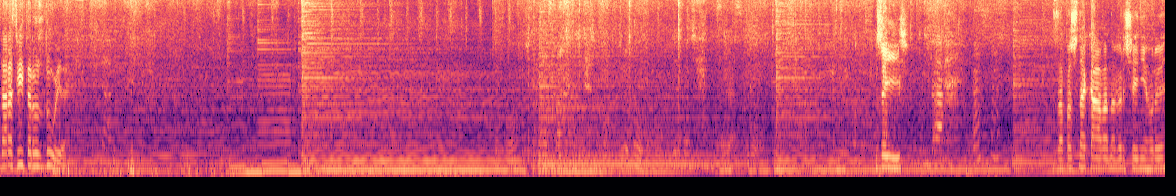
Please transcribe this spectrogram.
Зараз вітер роздує. Жаїш? Да. Запашна кава на вершині гори.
